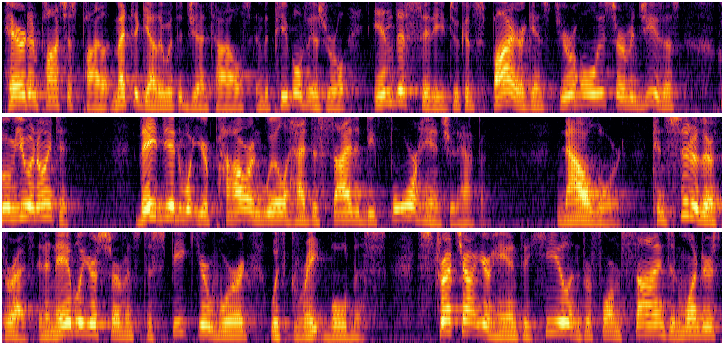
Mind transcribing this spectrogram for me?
Herod and Pontius Pilate met together with the Gentiles and the people of Israel in this city to conspire against your holy servant Jesus, whom you anointed. They did what your power and will had decided beforehand should happen. Now, Lord, consider their threats and enable your servants to speak your word with great boldness. Stretch out your hand to heal and perform signs and wonders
